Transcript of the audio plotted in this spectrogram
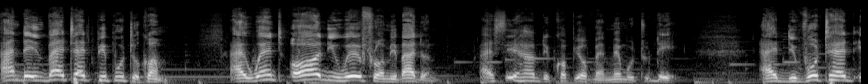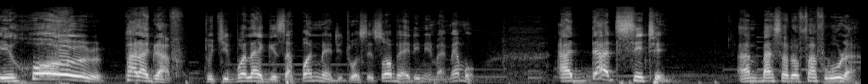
And they invited people to come. I went all the way from Ibadan. I still have the copy of my memo today. I devoted a whole paragraph to Chief Bola Ige's appointment. It was a subheading in my memo. At that sitting, Ambassador Fafowora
